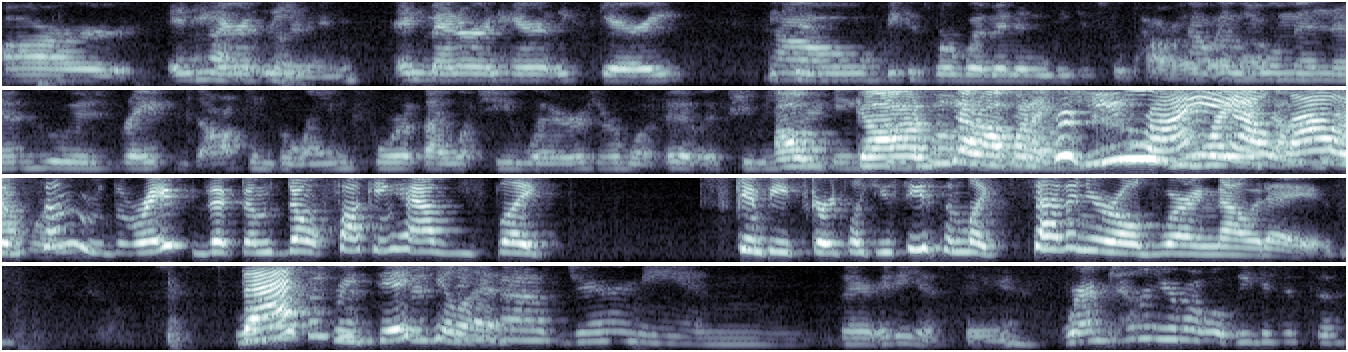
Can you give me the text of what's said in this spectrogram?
are inherently and men are inherently scary because How- because we're women and we just feel powerless. How I a know. woman who is raped is often blamed for it by what she wears or what if she was Oh, drinking. God, we got off on a walking For around. huge crying rant out loud, that some one. of the rape victims don't fucking have like skimpy skirts like you see some like seven year olds wearing nowadays. What That's happens ridiculous. bitching About Jeremy and their idiocy. Where I'm telling you about what we did at the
